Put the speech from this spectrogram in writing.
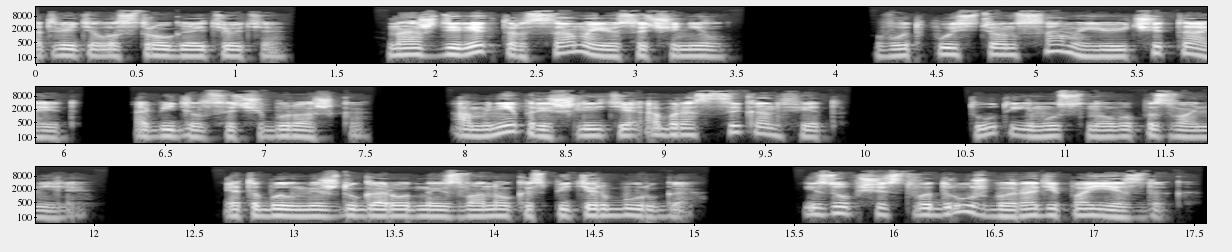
ответила строгая тетя. «Наш директор сам ее сочинил». «Вот пусть он сам ее и читает», — обиделся Чебурашка. «А мне пришлите образцы конфет». Тут ему снова позвонили. Это был междугородный звонок из Петербурга, из общества дружбы ради поездок.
